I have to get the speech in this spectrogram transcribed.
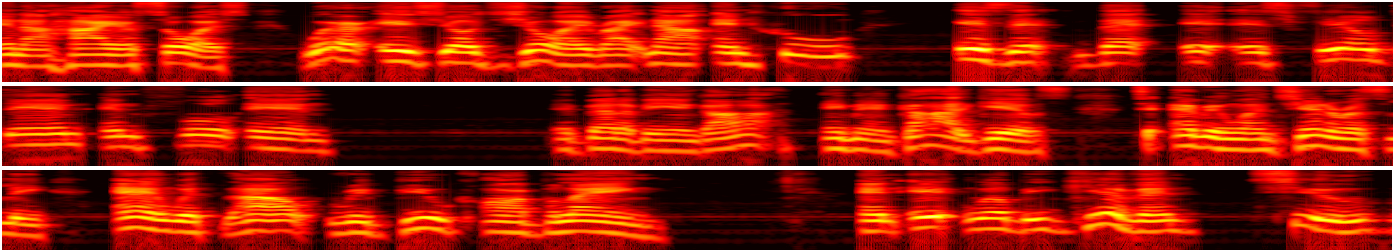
and a higher source. Where is your joy right now? And who is it that it is filled in and full in? It better be in God. Amen. God gives to everyone generously and without rebuke or blame. And it will be given to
